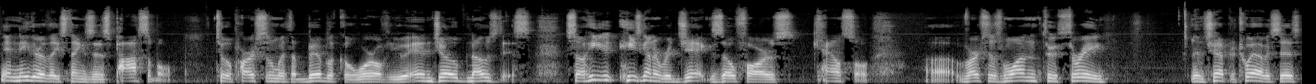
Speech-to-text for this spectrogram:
and neither of these things is possible to a person with a biblical worldview, and Job knows this. So he he's going to reject Zophar's counsel. Uh, verses one through three in chapter 12, it says,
